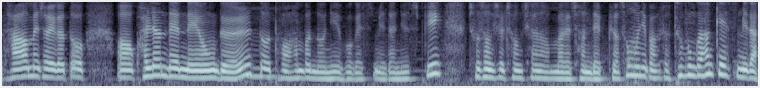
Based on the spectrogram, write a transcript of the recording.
다음에 저희가 또 어, 관련된 내용들 음. 또더 한번 논의해 보겠습니다. 뉴스픽 조성실 정치하는 엄마들 전 대표 송문희 박사 두 분과 함께했습니다.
